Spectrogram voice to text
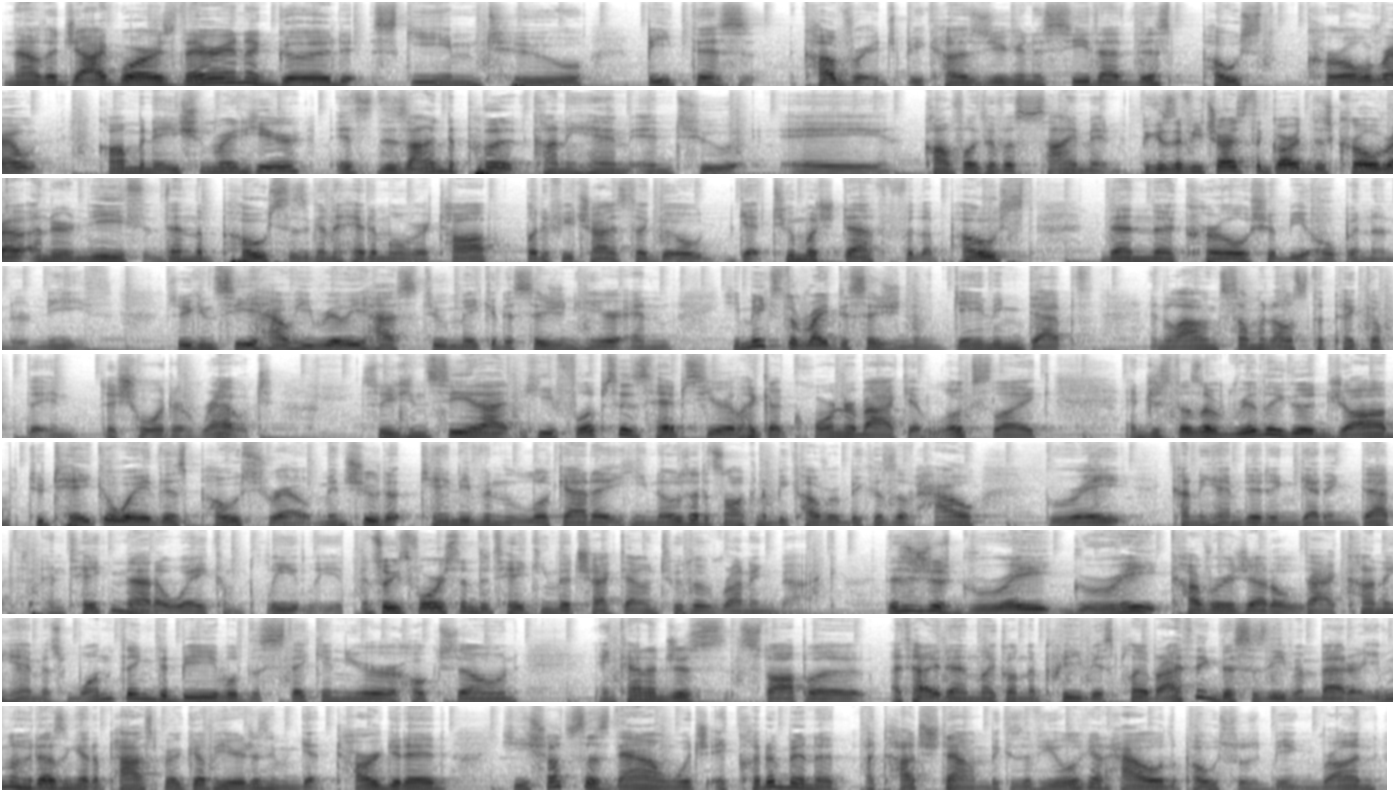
Now the Jaguars, they're in a good scheme to beat this coverage because you're going to see that this post curl route combination right here, it's designed to put Cunningham into a conflict of assignment. Because if he tries to guard this curl route underneath, then the post is going to hit him over top. But if he tries to go get too much depth for the post, then the curl should be open underneath. So you can see how he really has to make a decision here, and he makes the right decision of gaining depth and allowing someone else to pick up the, the shorter route. So you can see that he flips his hips here like a cornerback, it looks like, and just does a really good job to take away this post route. Minshew can't even look at it. He knows that it's not going to be covered because of how great Cunningham did in getting depth and taking that away completely. And so he's forced into taking the check down to the running back. This is just great, great coverage out of Zach Cunningham. It's one thing to be able to stick in your hook zone and kind of just stop a, a tight end like on the previous play, but I think this is even better. Even though he doesn't get a pass breakup here, he doesn't even get targeted, he shuts this down, which it could have been a, a touchdown because if you look at how the post was being run,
